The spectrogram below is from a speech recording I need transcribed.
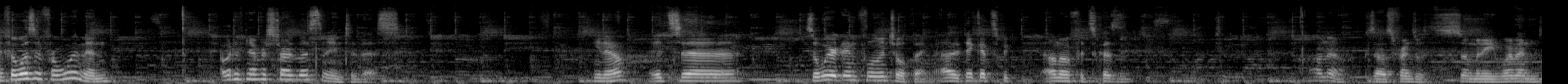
If it wasn't for women, I would have never started listening to this. You know, it's a it's a weird influential thing. I think it's I don't know if it's because I don't know because I was friends with so many women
